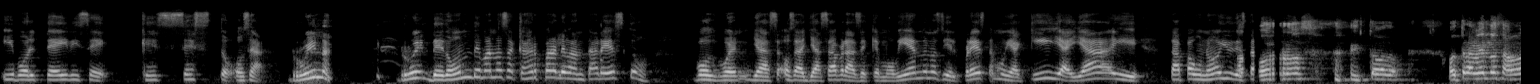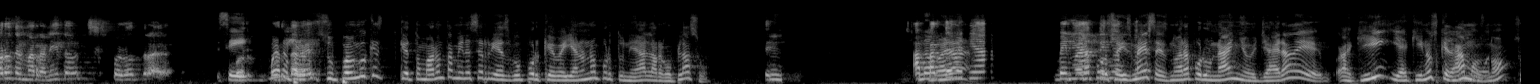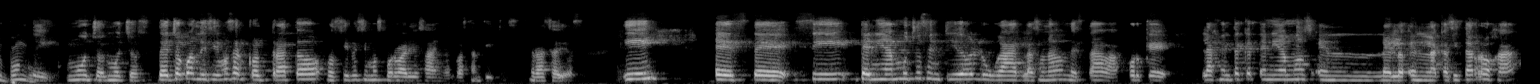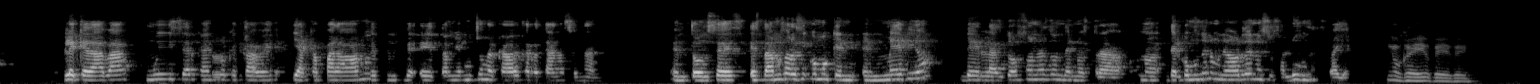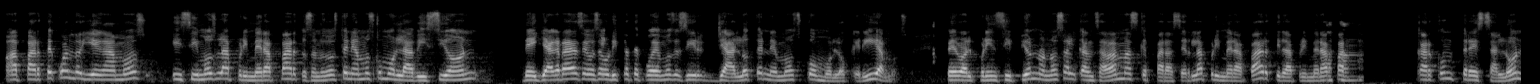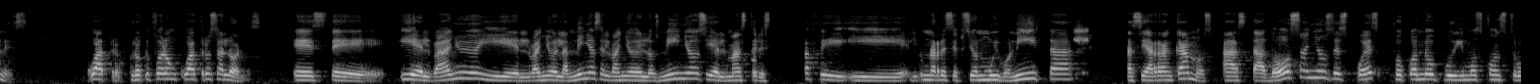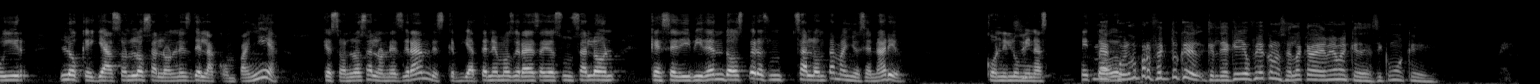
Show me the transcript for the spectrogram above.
y voltea y dice, ¿qué es esto? O sea, ruina ¿de dónde van a sacar para levantar esto? Pues bueno, ya, o sea, ya sabrás de que moviéndonos y el préstamo y aquí y allá y tapa un hoyo y de ahorros y todo. Otra vez los ahorros del marranito por otra Sí. bueno, pero supongo que, que, tomaron también ese riesgo porque veían una oportunidad a largo plazo. Sí. Aparte venía no era por seis meses, no era por un año, ya era de aquí y aquí nos quedamos, ¿no? Supongo. Sí, muchos, muchos. De hecho, cuando hicimos el contrato, pues sí lo hicimos por varios años, bastantitos, gracias a Dios. Y este, sí tenía mucho sentido el lugar, la zona donde estaba, porque la gente que teníamos en, en la casita roja le quedaba muy cerca en lo que cabe y acaparábamos eh, también mucho mercado de carretera nacional. Entonces, estábamos ahora sí como que en medio de las dos zonas donde nuestra, del común denominador de nuestros alumnos, vaya. Ok, ok, ok. Aparte, cuando llegamos, hicimos la primera parte, o sea, nosotros teníamos como la visión de ya gracias a ahorita te podemos decir, ya lo tenemos como lo queríamos, pero al principio no nos alcanzaba más que para hacer la primera parte, y la primera parte, con tres salones, cuatro, creo que fueron cuatro salones este, y el baño, y el baño de las niñas, el baño de los niños, y el máster y, una recepción muy bonita. Así arrancamos. Hasta dos años después fue cuando pudimos construir lo que ya son los salones de la compañía, que son los salones grandes, que ya tenemos, gracias a Dios, un salón que se divide en dos, pero es un salón tamaño escenario, con iluminación. Y Me acuerdo perfecto que, el día que yo fui a conocer la academia me quedé así como que,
